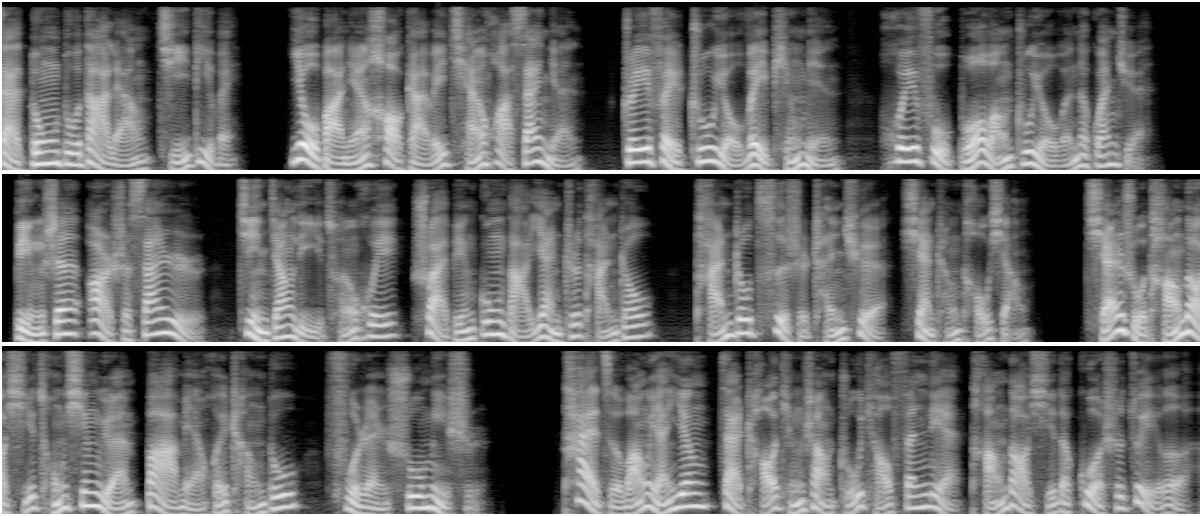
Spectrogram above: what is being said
在东都大梁即帝位，又把年号改为乾化三年，追废朱有为平民，恢复博王朱有文的官爵。丙申二十三日，晋江李存辉率兵攻打燕之潭州。潭州刺史陈确献城投降，前蜀唐道习从兴元罢免回成都，复任枢密使。太子王元英在朝廷上逐条分裂唐道习的过失罪恶，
